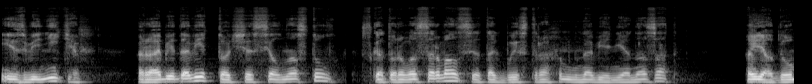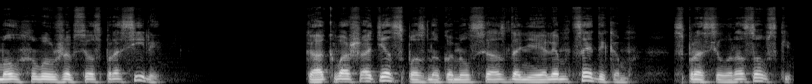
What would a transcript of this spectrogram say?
«Извините», — Раби Давид тотчас сел на стул, с которого сорвался так быстро мгновение назад. «Я думал, вы уже все спросили». «Как ваш отец познакомился с Даниэлем Цедиком?» — спросил Розовский.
